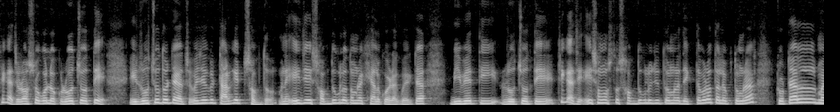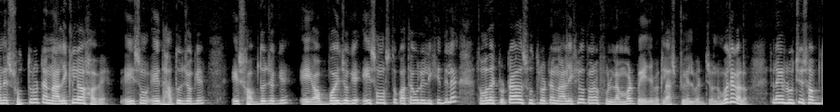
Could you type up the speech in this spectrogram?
ঠিক আছে? রসগোলক রোচতে। এই রোচতটা আছে ওই যে টার্গেট শব্দ। মানে এই যে শব্দগুলো তোমরা খেয়াল করে রাখবে। একটা বিভেতি, রোচতে, ঠিক আছে? এই সমস্ত শব্দগুলো যদি তোমরা দেখতে পারো, তাহলে তোমরা টোটাল মানে সূত্রটা না লিখলেও হবে। এই এই ধাতু যোগে, এই শব্দ যোগে, এই অব্যয় যোগে, এই সমস্ত কথাগুলো লিখে দিলে তোমাদের টোটাল সূত্রটা না লিখলেও তোমরা ফুল নাম্বার পেয়ে যাবে ক্লাস টুয়েলভের জন্য। বোঝা গেল? তাহলে রুচি শব্দ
